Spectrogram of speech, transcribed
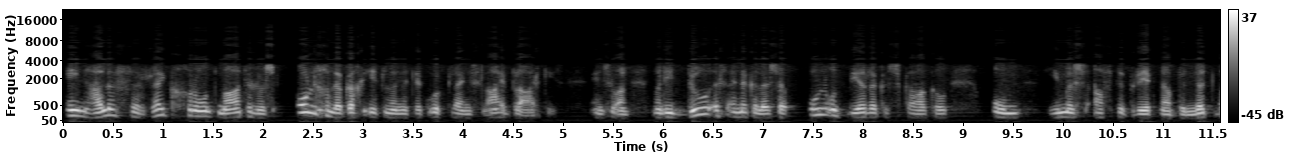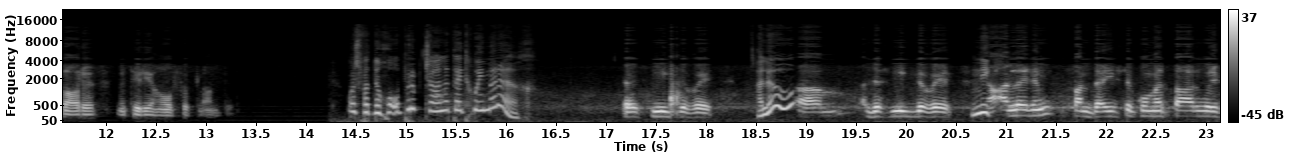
en hulle verryk grond mateloos. Ongelukkig eet hulle netlik ook klein slaaiblaartjies en so aan, maar die doel is eintlik hulle se onontbeerlike skakel om humus af te breek na benutbare materiaal vir plante. Ons wat nog 'n oproep Charlotte, goeiemôre. Is nie te weet. Hallo? Ehm um, dis nie die wet. Na aanleiding van duisende kommentaar oor die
